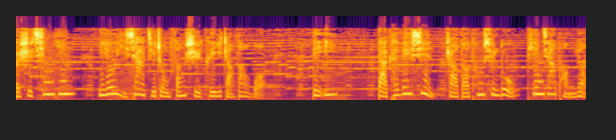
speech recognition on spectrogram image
我是清音，你有以下几种方式可以找到我：第一，打开微信，找到通讯录，添加朋友，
